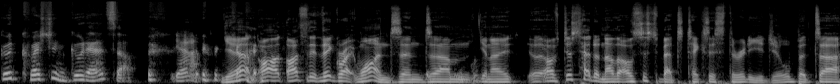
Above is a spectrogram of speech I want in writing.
Good question, good answer. Yeah. Yeah, I, I think they're great wines, and um, you know, I've just had another. I was just about to text this through to you, Jill. But uh,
